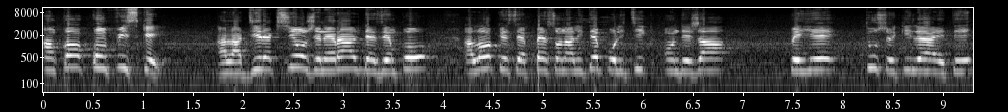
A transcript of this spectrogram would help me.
encore confisquées à la Direction générale des impôts alors que ces personnalités politiques ont déjà payé tout ce qui leur a été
